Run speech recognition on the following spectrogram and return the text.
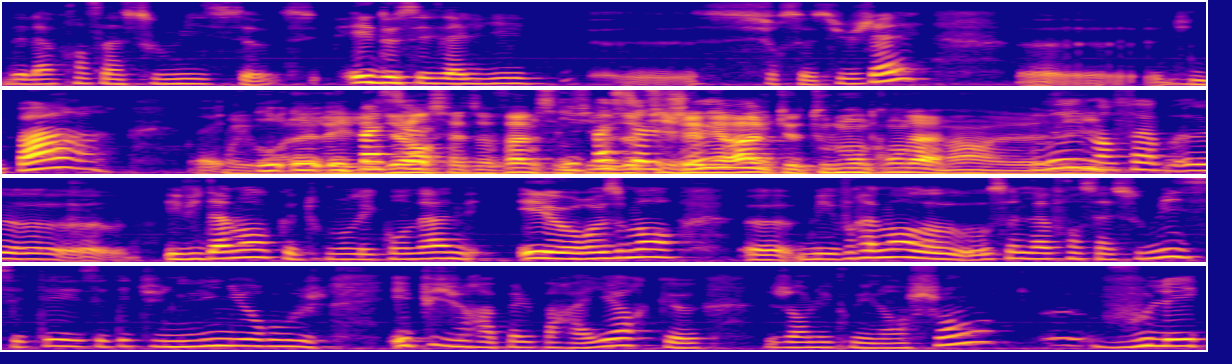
de la France insoumise et de ses alliés sur ce sujet, euh, d'une part. Oui, bon, la- les, les violences faites aux femmes, c'est une et philosophie seul- générale oui. que tout le monde condamne. hein, euh, Oui, mais enfin, euh, évidemment que tout le monde les condamne, et heureusement, euh, mais vraiment, euh, au sein de la France insoumise, c'était c'était une ligne rouge. Et puis, je rappelle par ailleurs que Jean-Luc Mélenchon voulait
